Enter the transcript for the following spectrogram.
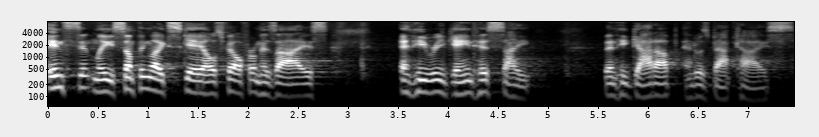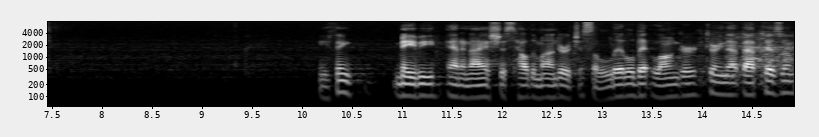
Instantly, something like scales fell from his eyes, and he regained his sight. Then he got up and was baptized. You think maybe Ananias just held him under just a little bit longer during that baptism.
